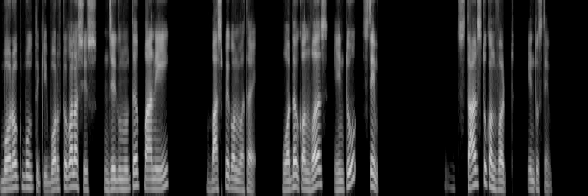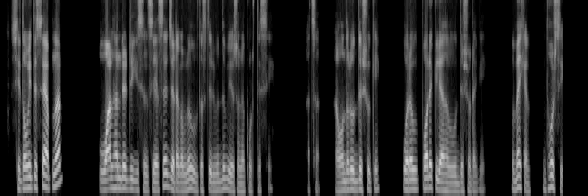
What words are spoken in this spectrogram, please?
বরফ বলতে কি, বরফ তো গলা শেষ যেগুলোতে পানি বাষ্পে কনভার্ট হয় water converts into steam starts to convert into steam সেটা হইতেছে আপনার ওয়ান হান্ড্রেড ডিগ্রি সেলসিয়াসে যেটা আমরা উল্টাস্থির মধ্যে বিবেচনা করতেছি। আচ্ছা আমাদের উদ্দেশ্য কি? পরে পরে ক্লিয়ার হবে উদ্দেশ্যটা কি? তো দেখেন, ধরছি।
